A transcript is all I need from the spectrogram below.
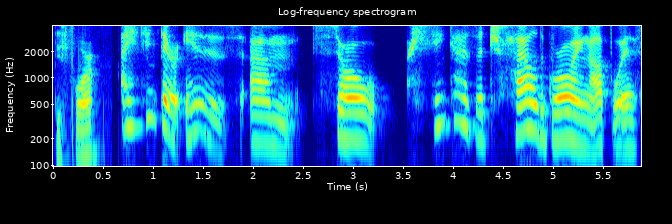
before? I think there is. Um, so I think as a child growing up with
